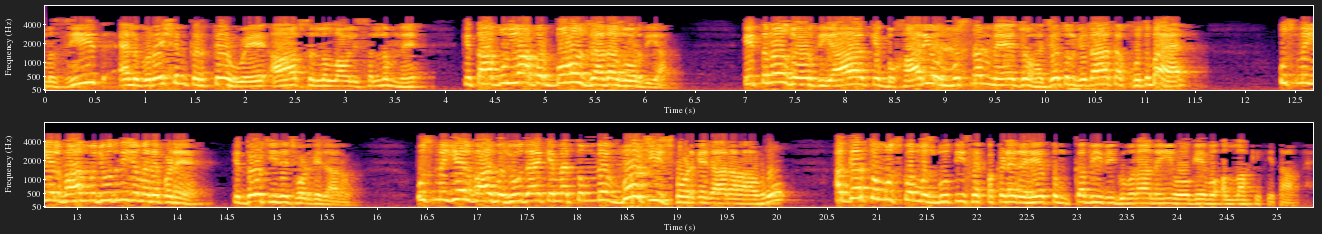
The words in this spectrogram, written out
مزید ایلیبوریشن کرتے ہوئے آپ صلی اللہ علیہ وسلم نے کتاب اللہ پر بہت زیادہ زور دیا۔ اتنا زور دیا کہ بخاری اور مسلم میں جو حجت الوداع کا خطبہ ہے، اس میں یہ الفاظ موجود نہیں جو میں نے پڑھے ہیں کہ دو چیزیں چھوڑ کے جا رہا ہوں۔ اس میں یہ الفاظ موجود ہے کہ میں تم میں وہ چیز چھوڑ کے جا رہا ہوں، اگر تم اس کو مضبوطی سے پکڑے رہے، تم کبھی بھی گمراہ نہیں ہوگے، وہ اللہ کی کتاب ہے۔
